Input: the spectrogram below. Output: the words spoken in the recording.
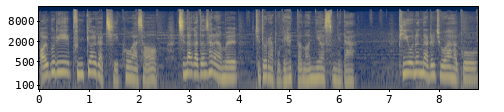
얼굴이 분결같이 고와서 지나가던 사람을 뒤돌아보게 했던 언니였습니다. 비 오는 날을 좋아하고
